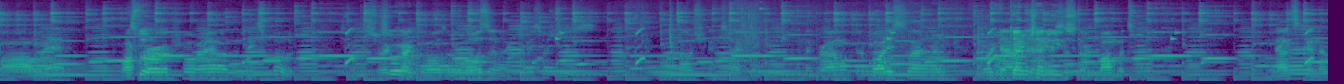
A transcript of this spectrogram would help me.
Bombette. Walk Explode. for a short while and explode. Destroy Sure. cracked walls or walls and activate switches. Now she can tackle on the ground with their body slam or damage enemies with their bomb attack. And that's gonna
